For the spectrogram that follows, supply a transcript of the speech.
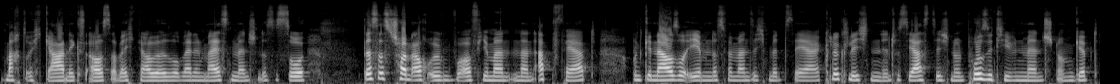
macht euch gar nichts aus. Aber ich glaube, so bei den meisten Menschen ist es so, dass es schon auch irgendwo auf jemanden dann abfärbt. Und genauso eben, dass wenn man sich mit sehr glücklichen, enthusiastischen und positiven Menschen umgibt,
